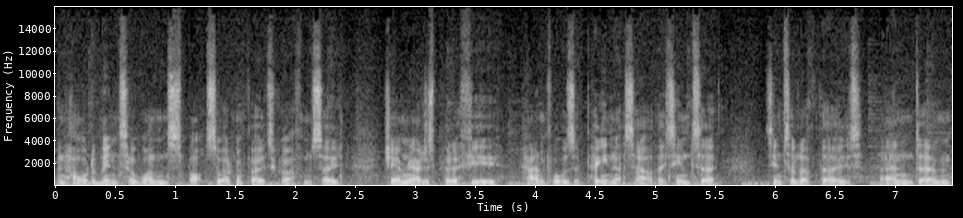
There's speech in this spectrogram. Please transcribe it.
and hold them into one spot so I can photograph them. So generally I just put a few handfuls of peanuts out. They seem to seem to love those, and um,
